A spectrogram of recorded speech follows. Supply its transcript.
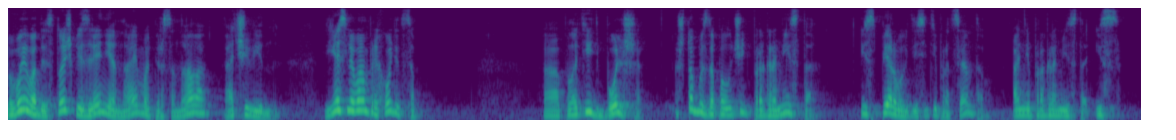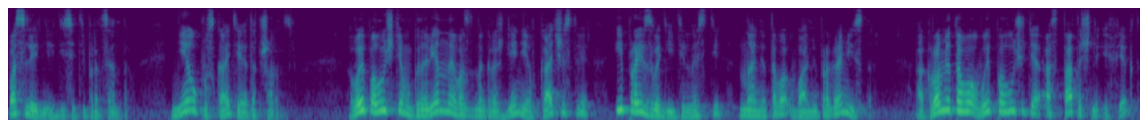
Выводы с точки зрения найма персонала очевидны. Если вам приходится а, платить больше, чтобы заполучить программиста из первых 10%, а не программиста из последних 10%, не упускайте этот шанс. Вы получите мгновенное вознаграждение в качестве и производительности нанятого вами программиста. А кроме того, вы получите остаточный эффект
